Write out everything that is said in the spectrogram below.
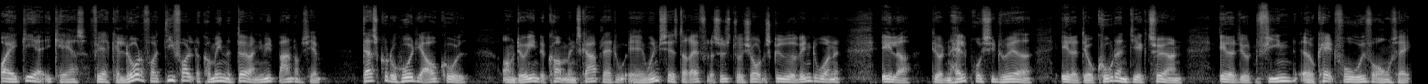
og agere i kaos. For jeg kan love dig for, at de folk, der kom ind ad døren i mit barndomshjem, der skulle du hurtigt afkode, om det var en, der kom med en skarplat uh, winchester rifle og synes, det var sjovt at skyde ud af vinduerne, eller det var den halvprostituerede, eller det var kodan-direktøren, eller det var den fine advokatfru ude for Aarhus af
